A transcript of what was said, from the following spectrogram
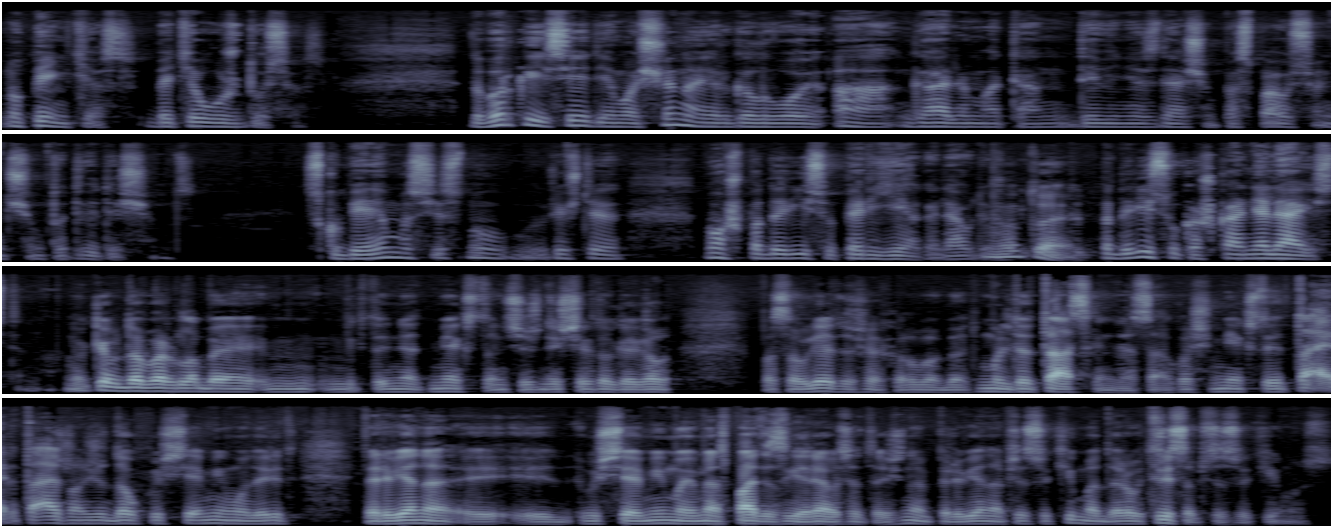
nu, 5, bet jau uždusios. Dabar, kai įsėdė mašiną ir galvoji, a, galima ten 90 paspausiu ant 120 skubėjimas, jis, nu, reiškia, nu, aš padarysiu per jėgą, liaudė. Nu, tai. Padarysiu kažką neleistino. Nu, kaip dabar labai, tai net mėgstančiai, žinai, šiek tiek gal pasaulietišką kalbą, bet multitaskingą sako, aš mėgstu į tą ir tą, žinau, daug užsiemimų daryti. Per vieną užsiemimą, mes patys geriausiai tai žinom, per vieną apsisukimą darau tris apsisukimus.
